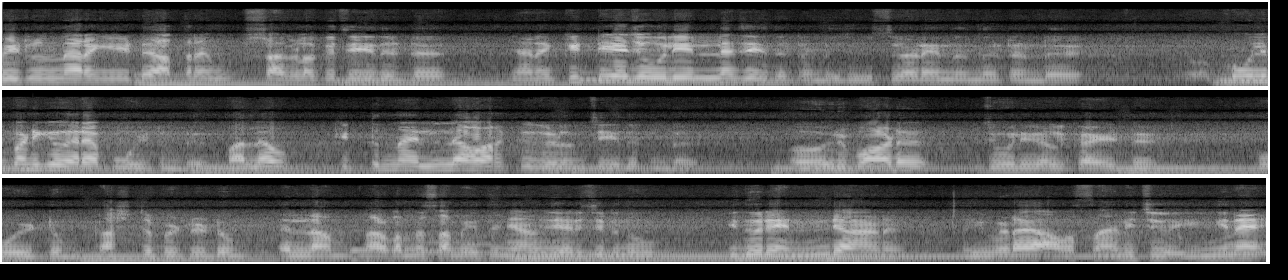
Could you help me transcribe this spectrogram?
വീട്ടിൽ നിന്ന് ഇറങ്ങിയിട്ട് അത്രയും സ്ട്രഗിളൊക്കെ ചെയ്തിട്ട് ഞാൻ കിട്ടിയ ജോലി എല്ലാം ചെയ്തിട്ടുണ്ട്. ജ്യൂസ് കടയിൽ നിന്നിട്ടുണ്ട്. കൂലിപ്പണിക്ക് വരെ പോയിട്ടുണ്ട്. പല കിട്ടുന്ന എല്ലാ വർക്കുകളും ചെയ്തിട്ടുണ്ട്. ഒരുപാട് ജോലികൾക്കായിട്ട് പോയിട്ടും കഷ്ടപ്പെട്ടിട്ടും എല്ലാം നടന്ന സമയത്ത് ഞാൻ വിചാരിച്ചിരുന്നു ഇതൊരു എന്റെ ആണ് ഇവിടെ അവസാനിച്ചു ഇങ്ങനെ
